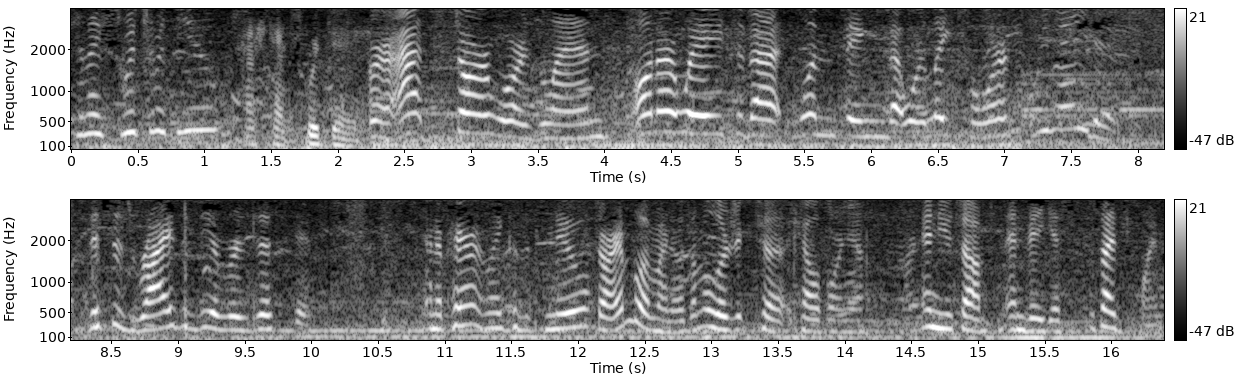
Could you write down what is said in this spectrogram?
can I switch with you? Hashtag Squid Game. We're at Star Wars Land on our way to that one thing that we're late for. We made it. This is Rise of the Resistance. And apparently, because it's new, sorry, I'm blowing my nose. I'm allergic to California and Utah and Vegas, besides the point.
